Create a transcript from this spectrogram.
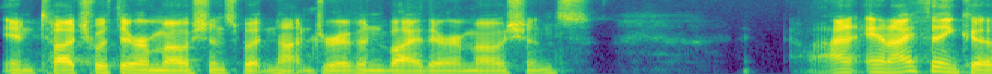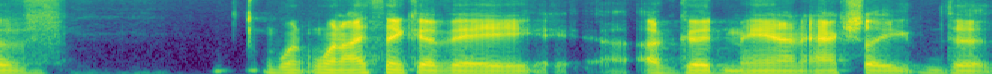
in touch with their emotions but not driven by their emotions I, and i think of when, when i think of a a good man actually the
